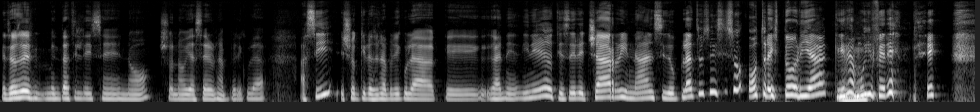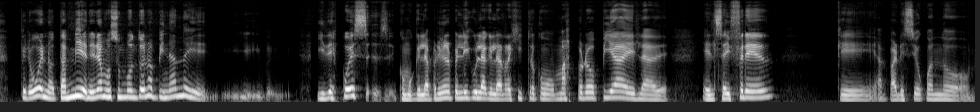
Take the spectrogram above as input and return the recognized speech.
Entonces Mentasti le dice, no, yo no voy a hacer una película así, yo quiero hacer una película que gane dinero, que ser Charry, Nancy, Duplato, entonces hizo otra historia que era muy diferente. Pero bueno, también éramos un montón opinando y, y, y después, como que la primera película que la registro como más propia es la de El Seifred, que apareció cuando,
